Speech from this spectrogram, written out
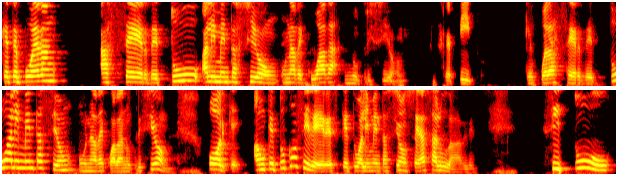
que te puedan hacer de tu alimentación una adecuada nutrición. Repito, que pueda hacer de tu alimentación una adecuada nutrición. Porque aunque tú consideres que tu alimentación sea saludable, si tú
